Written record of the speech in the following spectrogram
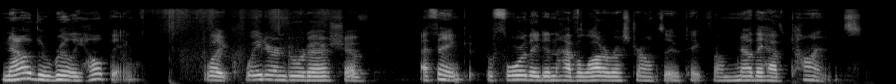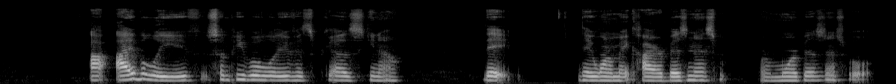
now they're really helping. Like Waitr and DoorDash have I think before they didn't have a lot of restaurants they would take from now they have tons I, I believe some people believe it's because you know they they want to make higher business or more business. Well,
